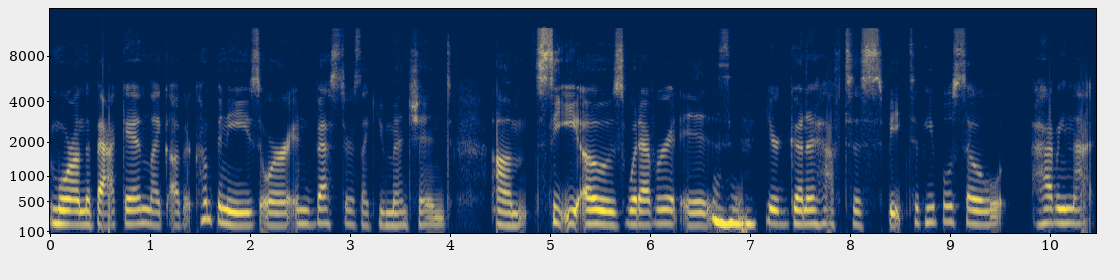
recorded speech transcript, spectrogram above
more on the back end, like other companies or investors, like you mentioned, um, CEOs, whatever it is, Mm-hmm. you're gonna have to speak to people. So having that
